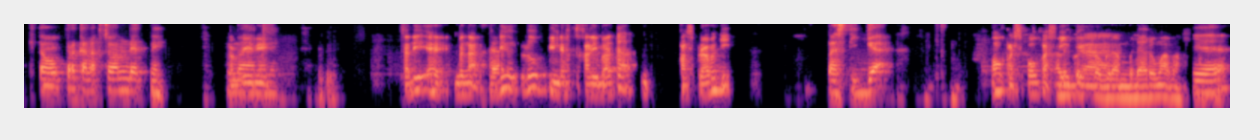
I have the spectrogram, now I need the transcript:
kita Hmm. oper ke anak condet nih Tapi gimana nih, Tadi eh bentar, tadi lu pindah ke Kalibata kelas berapa Ki? Kelas 3 Oh kelas oh kelas Lu ikut tiga. program bedah rumah bang. ya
